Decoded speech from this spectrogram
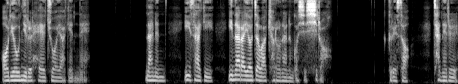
어려운 일을 해 주어야겠네. 나는 이삭이 이 나라 여자와 결혼하는 것이 싫어. 그래서 자네를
